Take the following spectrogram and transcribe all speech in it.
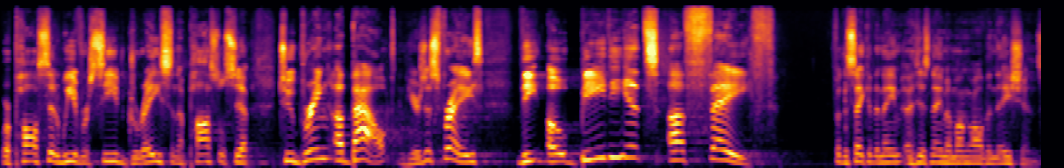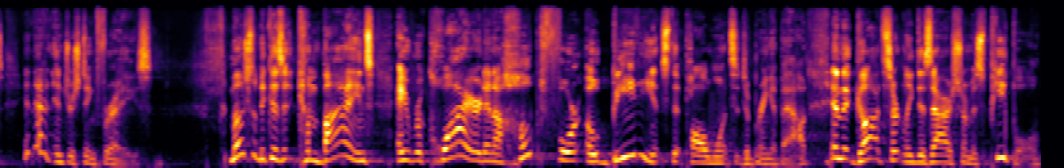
where Paul said, We have received grace and apostleship to bring about, and here's his phrase, the obedience of faith for the sake of the name, uh, his name among all the nations. Isn't that an interesting phrase? Mostly because it combines a required and a hoped for obedience that Paul wants it to bring about, and that God certainly desires from his people.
